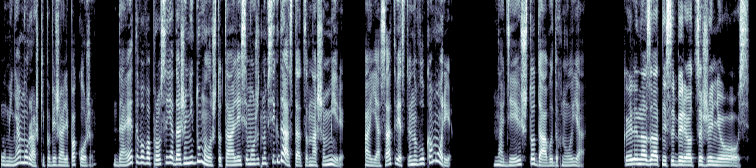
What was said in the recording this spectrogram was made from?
У меня мурашки побежали по коже. До этого вопроса я даже не думала, что та Олеся может навсегда остаться в нашем мире, а я, соответственно, в Лукоморье. Надеюсь, что да, выдохнула я. Коли назад не соберется, женюсь.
